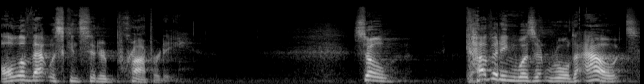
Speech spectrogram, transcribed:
all of that was considered property. So coveting wasn't ruled out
